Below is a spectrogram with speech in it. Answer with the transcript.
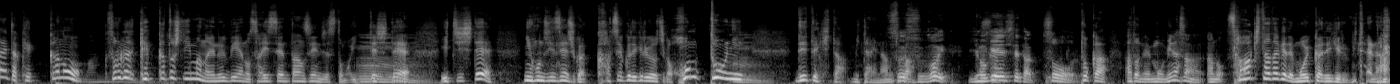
えた結果のそれが結果として今の NBA の最先端戦術とも一致して、うん。一致して日本人選手が活躍できる余地が本当にうん。出てきたみたいなとか。れすごいね。予言してたそう。とかあとねもう皆さんあの沢北だけでもう一回できるみたいな。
